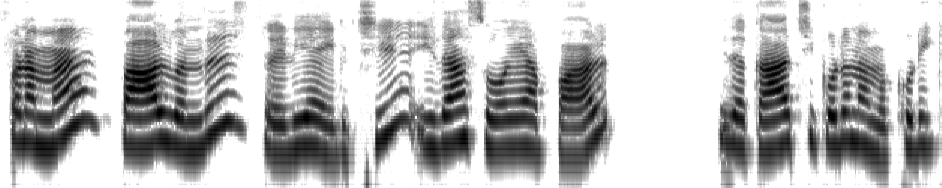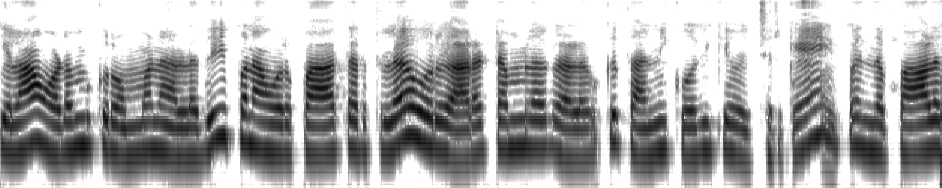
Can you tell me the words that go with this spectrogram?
இப்போ நம்ம பால் வந்து ரெடி ஆயிடுச்சு. இதான் சோயா பால். இதை காய்ச்சி கூட நம்ம குடிக்கலாம். உடம்புக்கு ரொம்ப நல்லது. இப்போ நான் ஒரு பாத்திரத்தில் ஒரு அரை டம்ளர் அளவுக்கு தண்ணி கொதிக்க வச்சுருக்கேன். இப்போ இந்த பாலை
